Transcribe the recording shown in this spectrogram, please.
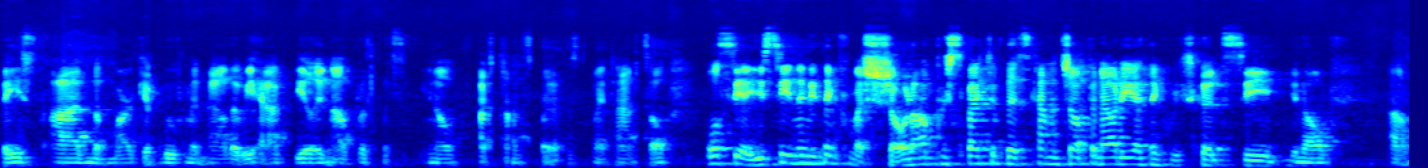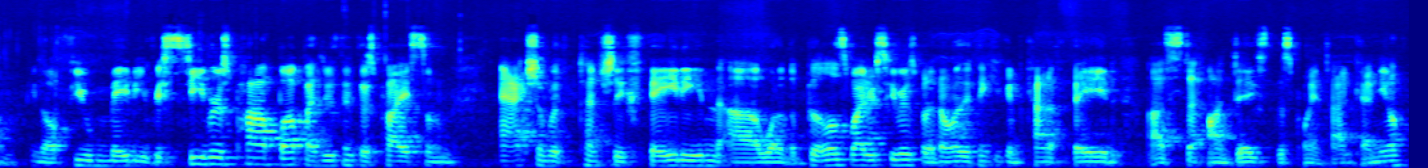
based on the market movement now that we have dealing up with this, you know, touchdown spread at this point in time. So we'll see. Are you seeing anything from a showdown perspective that's kind of jumping out you? I think we could see, you know, um, you know, a few maybe receivers pop up. I do think there's probably some action with potentially fading uh, one of the Bills wide receivers, but I don't really think you can kind of fade uh, Stefon Diggs at this point in time, can you?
